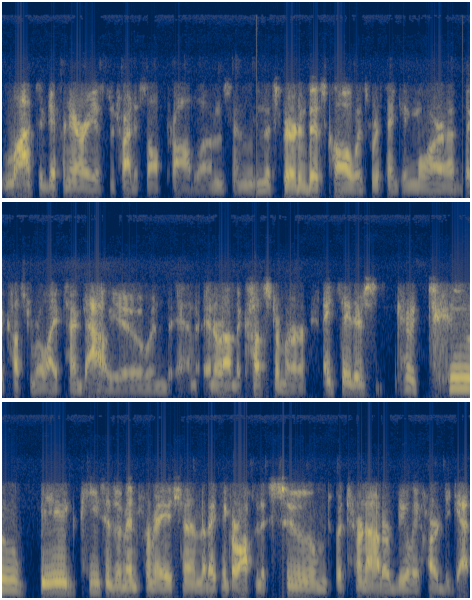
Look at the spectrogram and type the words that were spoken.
lots of different areas to try to solve problems. And the spirit of this call was we're thinking more of the customer lifetime value and, and, and around the customer. I'd say there's kind of two big pieces of information that I think are often assumed but turn out are really hard to get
